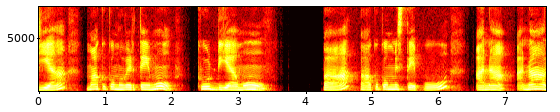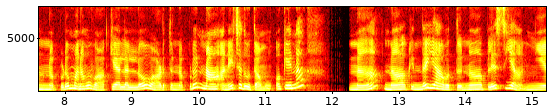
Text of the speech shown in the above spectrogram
డ్య మాకు కొమ్ము పెడితేము. కుడ్యము. పా పాకు కొమ్మిస్తే పు అనా. అనా అన్నప్పుడు మనము వాక్యాలలో వాడుతున్నప్పుడు నా అనే చదువుతాము. ఓకేనా? న నా కింద యావత్తు. న ప్లస్ య న్య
